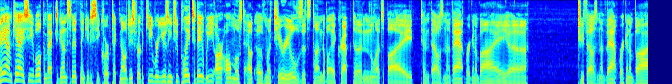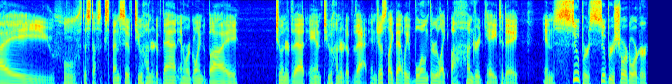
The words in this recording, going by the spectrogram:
Hey, I'm KIC. Welcome back to Gunsmith. Thank you to Seacorp Technologies for the key we're using to play today. We are almost out of materials. It's time to buy a crap ton. Let's buy 10,000 of that. We're going to buy uh, 2,000 of that. We're going to buy... Ooh, this stuff's expensive. 200 of that. And we're going to buy 200 of that and 200 of that. And just like that, we've blown through like 100k today in super, super short order.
